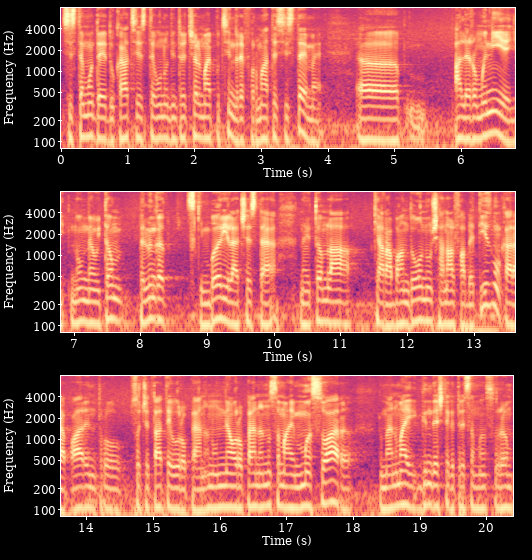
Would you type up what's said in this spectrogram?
sistemul de educație este unul dintre cel mai puțin reformate sisteme uh, ale României. Nu ne uităm pe lângă schimbările acestea, ne uităm la chiar abandonul și analfabetismul care apare într-o societate europeană. În Uniunea Europeană nu se mai măsoară, lumea nu mai gândește că trebuie să măsurăm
